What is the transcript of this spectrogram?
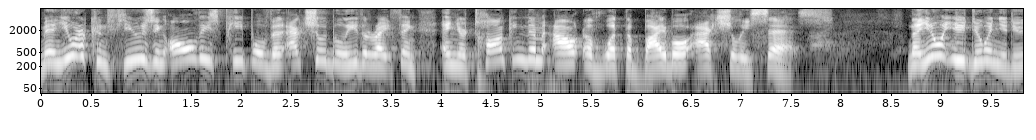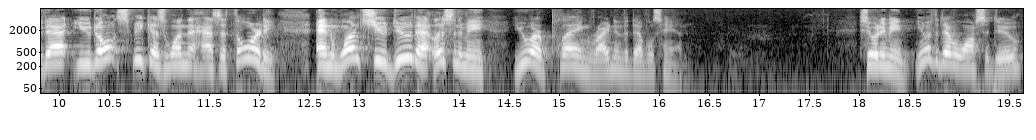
Man, you are confusing all these people that actually believe the right thing, and you're talking them out of what the Bible actually says. Now, you know what you do when you do that? You don't speak as one that has authority. And once you do that, listen to me, you are playing right in the devil's hand. See what I mean? You know what the devil wants to do?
